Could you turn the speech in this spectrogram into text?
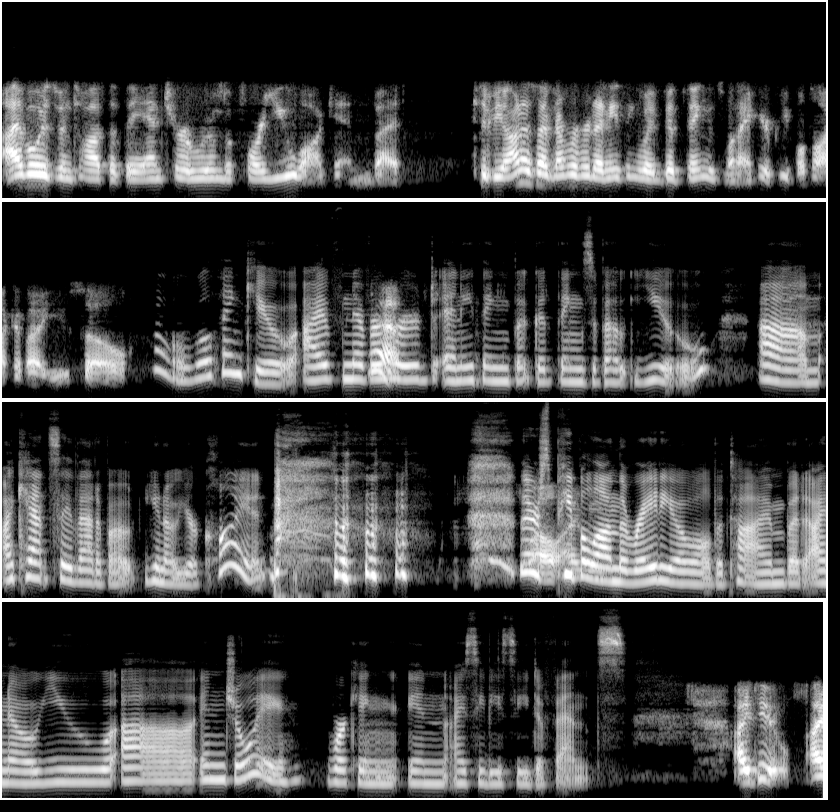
I've always been taught that they enter a room before you walk in, but to be honest, I've never heard anything but good things when I hear people talk about you. So. Oh well, thank you. I've never yeah. heard anything but good things about you. Um, I can't say that about you know your client. There's well, people I mean, on the radio all the time, but I know you uh, enjoy working in ICBC defense. I do. I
